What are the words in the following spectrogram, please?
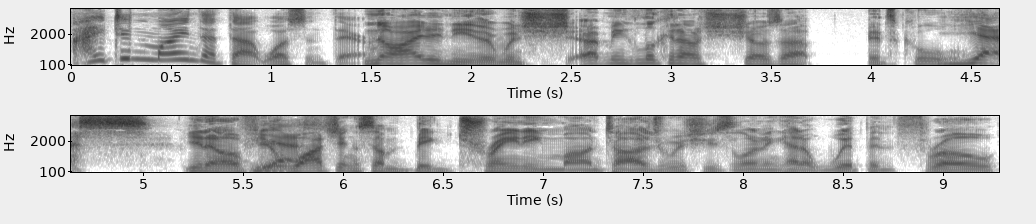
I didn't mind that that wasn't there. No, I didn't either. When she, I mean, look at how she shows up. It's cool. Yes. You know, if you're Yes. watching some big training montage where she's learning how to whip and throw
